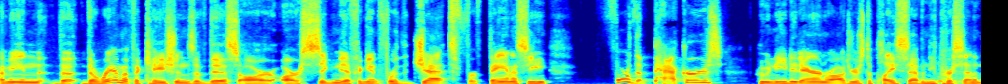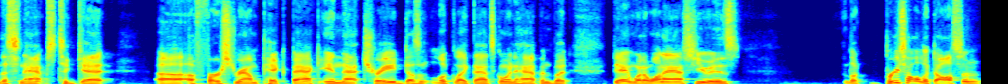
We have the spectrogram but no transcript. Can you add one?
I mean, the the ramifications of this are are significant for the Jets, for fantasy, for the Packers, who needed Aaron Rodgers to play 70% of the snaps to get uh, a first round pick back in that trade. Doesn't look like that's going to happen. But Dan, what I want to ask you is look, Breece Hall looked awesome.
